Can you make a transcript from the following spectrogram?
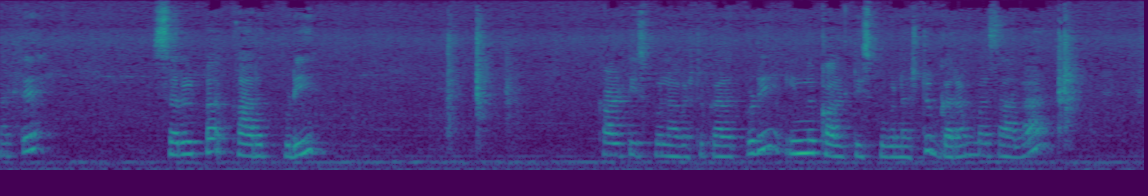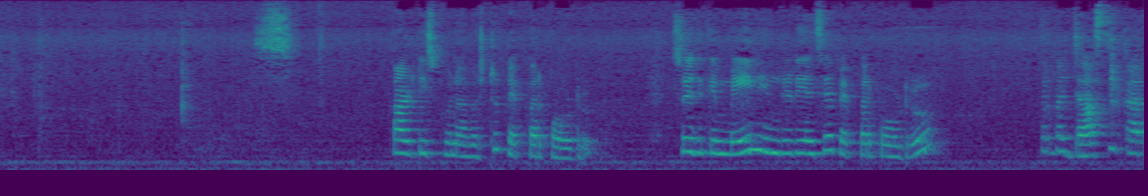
ಮತ್ತು ಸ್ವಲ್ಪ ಖಾರದ ಪುಡಿ. ಕಾಲು ಟೀ ಸ್ಪೂನ್ ಆಗೋಷ್ಟು ಖಾರದ ಪುಡಿ. ಇನ್ನು ಕಾಲು ಟೀ ಸ್ಪೂನಷ್ಟು ಗರಂ ಮಸಾಲ. ಕಾಲು ಟೀ ಸ್ಪೂನ್ ಆಗೋಷ್ಟು ಪೆಪ್ಪರ್ ಪೌಡ್ರು. ಸೊ ಇದಕ್ಕೆ ಮೇನ್ ಇಂಗ್ರೀಡಿಯೆಂಟ್ಸೇ ಪೆಪ್ಪರ್ ಪೌಡ್ರು ಸ್ವಲ್ಪ ಜಾಸ್ತಿ ಖಾರ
